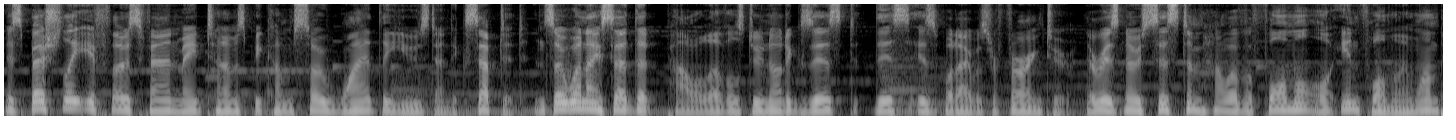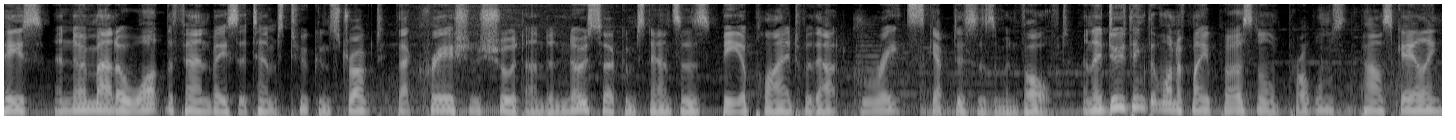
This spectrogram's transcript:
especially if those fan-made terms become so widely used and accepted. And so when I said that power levels do not exist, this is what I was referring to. There is no system, however formal or informal in One Piece, and no matter what the fanbase attempts to construct, that creation should, under no circumstances, be applied without great skepticism involved. And I do think that one of my personal problems with power scaling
